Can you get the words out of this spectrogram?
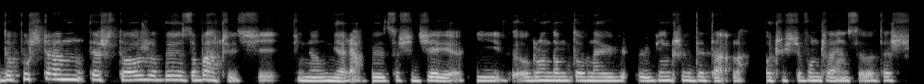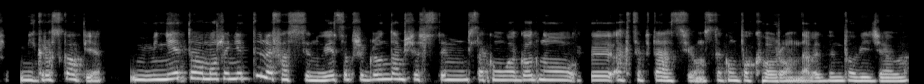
dopuszczam też to, żeby zobaczyć, jeśli ona umiera, co się dzieje i oglądam to w największych detalach. Oczywiście włączając też mikroskopię. Mnie to może nie tyle fascynuje, co przyglądam się z tym z taką łagodną akceptacją, z taką pokorą, nawet bym powiedziała.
